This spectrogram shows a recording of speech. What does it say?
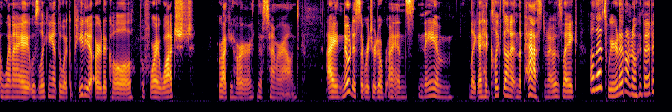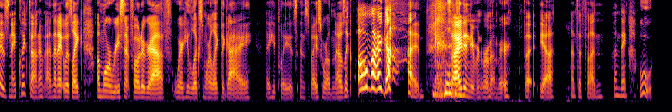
when I was looking at the Wikipedia article before I watched Rocky Horror this time around, I noticed that Richard O'Brien's name, like I had clicked on it in the past, and I was like, oh, that's weird. I don't know who that is. And I clicked on him, and then it was like a more recent photograph where he looks more like the guy that he plays in Spice World, and I was like, oh my god! so I didn't even remember. But yeah, that's a fun, fun thing. Ooh,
